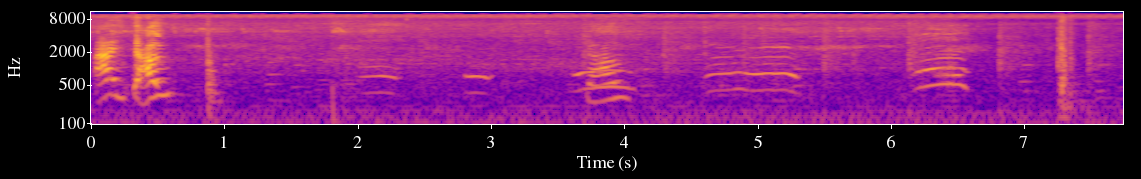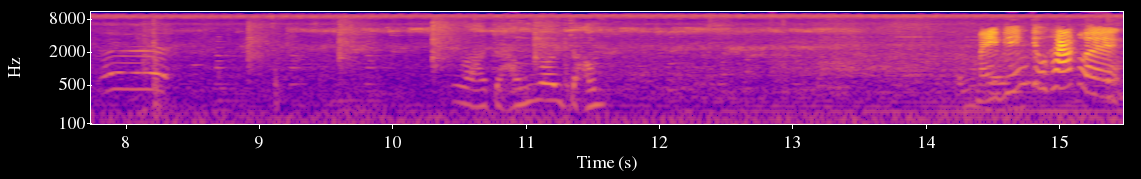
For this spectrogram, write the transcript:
Ai vậy trời trời là trời ơi trời mày biến chỗ khác liền.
